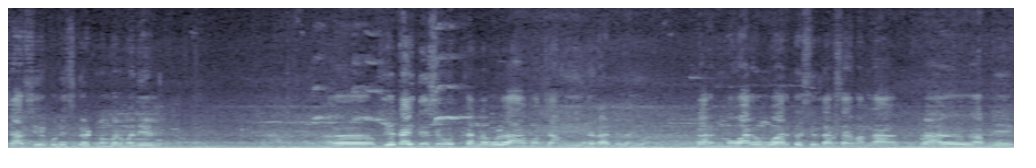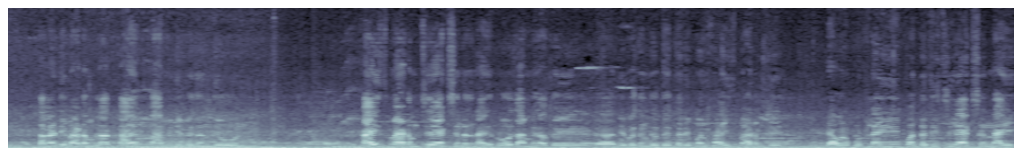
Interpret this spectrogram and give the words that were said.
चारशे एकोणीस गट नंबरमधील बेकायदेशीर उत्खननामुळं हा मोर्चा आम्ही इथं काढलेला आहे. कारण वारंवार तहसीलदार साहेबांना आपले तलाठी मॅडमला कायम आम्ही निवेदन देऊन काहीच मॅडमचे ॲक्शनच नाही. रोज आम्ही जातोय निवेदन देतोय तरी पण काहीच मॅडमचे त्यावर कुठल्याही पद्धतीची ॲक्शन नाही.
